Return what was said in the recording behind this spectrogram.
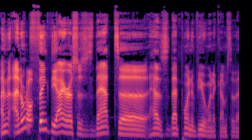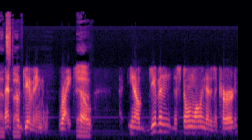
I'm, I don't So- think the IRS is that uh, has that point of view when it comes to that That's stuff. forgiving, right? Yeah. So, you know, given the stonewalling that has occurred,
